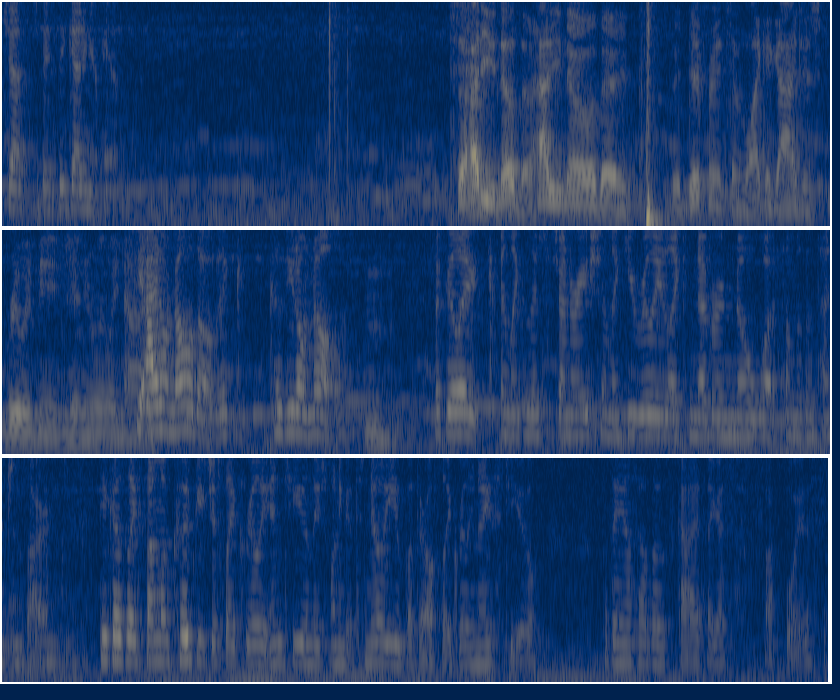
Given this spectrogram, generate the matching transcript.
just to basically get in your pants. So how do you know though? How do you know the the difference of like a guy just really being genuinely nice? See, I don't know though, like, cause you don't know. Mm. I feel like in like in this generation, like you really like never know what someone's intentions are, because like someone could be just like really into you and they just want to get to know you, but they're also like really nice to you. But then you also have those guys, I guess, fuck boys,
